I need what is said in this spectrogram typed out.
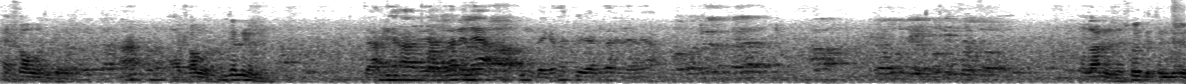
হ্যাঁ সভাপতি করে হ্যাঁ? হ্যাঁ সভাপতি জানি আমি আমি আমি জানি না। কোন দেখে থাকবে জানি না জানি যে শহীদ দিলে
